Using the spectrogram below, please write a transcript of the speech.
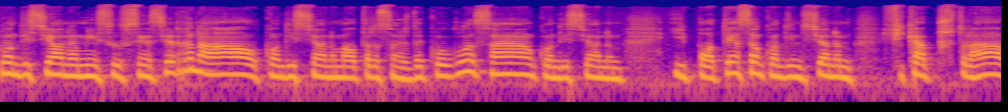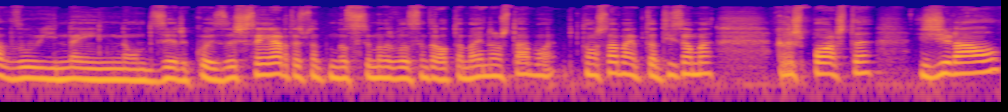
condiciona-me insuficiência renal, condiciona-me alterações da coagulação, condiciona-me hipotensão, condiciona-me ficar prostrado e nem não dizer coisas certas. Portanto, o meu sistema nervoso central também não está bem. Não está bem. Portanto, isso é uma resposta geral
